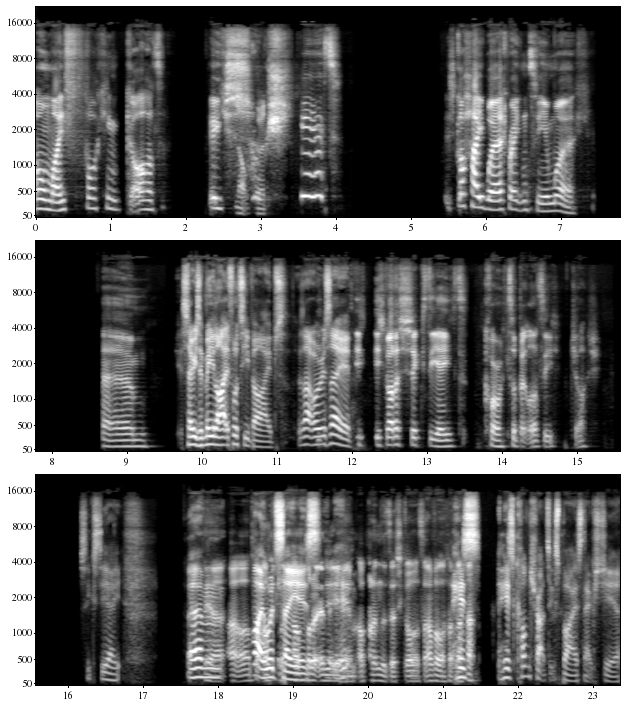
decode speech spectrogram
oh my fucking god, he's Not so good. shit. He's got high work rate and teamwork. Um, So he's a me like footy vibes. Is that what we're saying? he's, he's got a 68 current ability, Josh. 68. Um, yeah, I'll, what I I'll would put, say is put it in the hi- um, I'll put it in the Discord. Have a look at that. his his contract expires next year,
